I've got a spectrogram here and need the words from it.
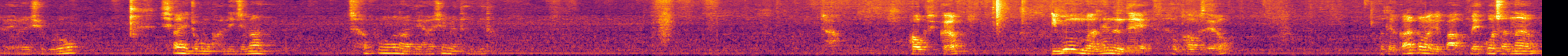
자, 이런 식으로 시간이 조금 걸리지만 차분하게 하시면 됩니다. 자, 봐보실까요? 이 부분만 했는데 한번 봐보세요. 어때요? 깔끔하게 막 메꿔졌나요?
